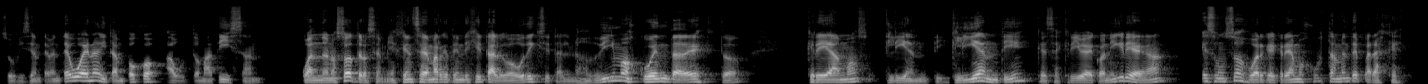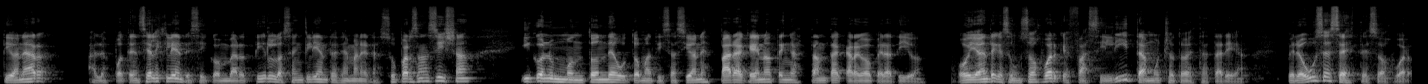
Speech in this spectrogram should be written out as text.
suficientemente bueno y tampoco automatizan. Cuando nosotros en mi agencia de marketing digital, GoDigital, nos dimos cuenta de esto, creamos Clienti. Clienti, que se escribe con Y, es un software que creamos justamente para gestionar a los potenciales clientes y convertirlos en clientes de manera súper sencilla y con un montón de automatizaciones para que no tengas tanta carga operativa. Obviamente que es un software que facilita mucho toda esta tarea, pero uses este software,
